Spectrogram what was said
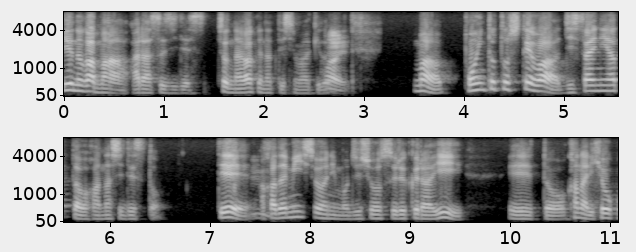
ていうのがまああらすじです。ちょっと長くなってしまうけど、はい。まあポイントとしては実際にあったお話ですと。で、うんアカデミー賞にも受賞するくらい、えー、とかなり評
